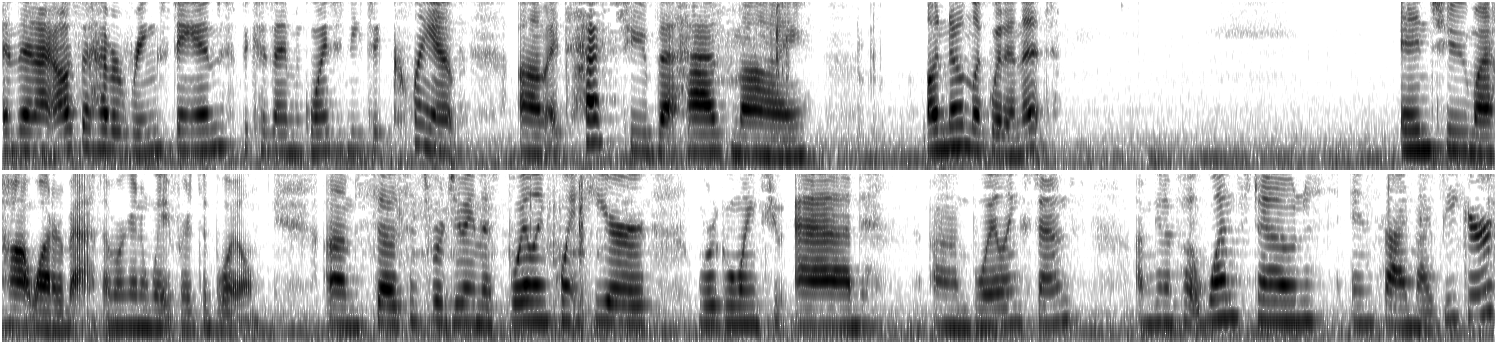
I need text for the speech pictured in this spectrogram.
and then I also have a ring stand because I'm going to need to clamp um, a test tube that has my unknown liquid in it into my hot water bath and we're gonna wait for it to boil. Um, so since we're doing this boiling point here, we're going to add um, boiling stones. I'm gonna put one stone inside my beaker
